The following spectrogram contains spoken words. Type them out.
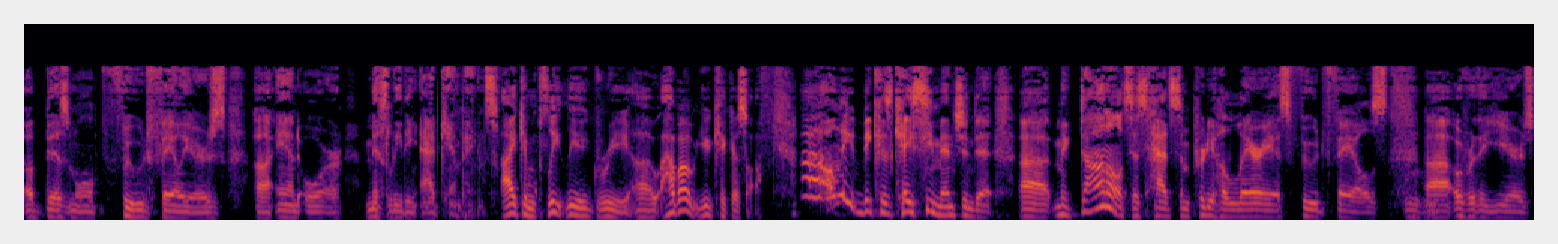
abysmal food failures uh, and or misleading ad campaigns. I completely agree. Uh, how about you kick us off? Uh, only because Casey mentioned it. Uh, McDonald's has had some pretty hilarious food fails uh, over the years.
